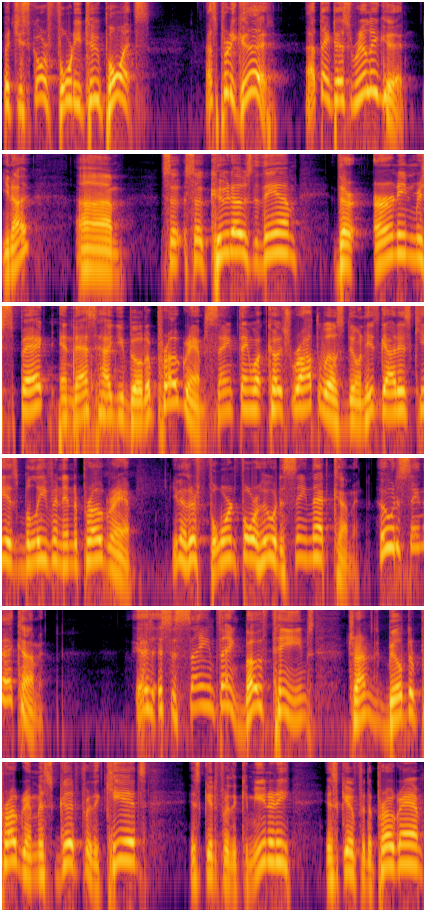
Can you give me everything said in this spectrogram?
But you scored 42 points. That's pretty good. I think that's really good. You know. Um, so so kudos to them. They're earning respect, and that's how you build a program. Same thing what Coach Rothwell's doing. He's got his kids believing in the program. You know, they're four and four. Who would have seen that coming? Who would have seen that coming? It's the same thing. Both teams trying to build their program. It's good for the kids. It's good for the community. It's good for the program.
